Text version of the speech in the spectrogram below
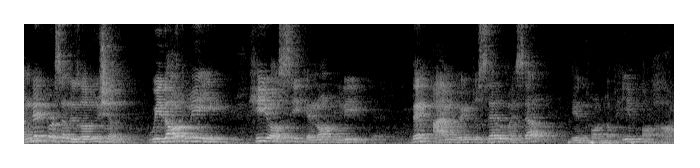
100% resolution, without me, he or she cannot live, then I am going to sell myself in front of him or her.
